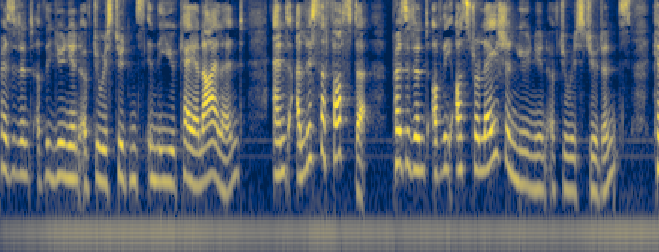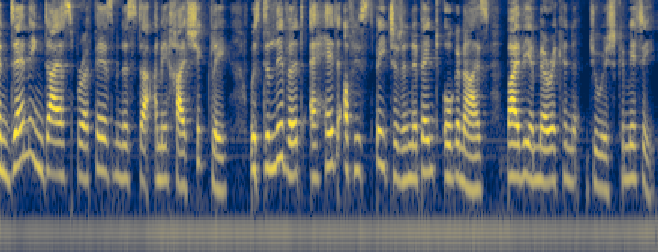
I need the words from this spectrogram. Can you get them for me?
President of the Union of Jewish Students in the UK and Ireland, and Alyssa Foster, president of the Australasian Union of Jewish Students, condemning Diaspora Affairs Minister Amichai Shikli, was delivered ahead of his speech at an event organised by the American Jewish Committee.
